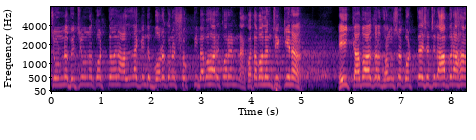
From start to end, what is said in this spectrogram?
চূর্ণ বিচূর্ণ করতে হলে আল্লাহ কিন্তু বড় কোনো শক্তি ব্যবহার করেন না। কথা বলেন ঠিক কিনা? এই কাবাগর ধ্বংস করতে এসেছিল আব্রাহা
